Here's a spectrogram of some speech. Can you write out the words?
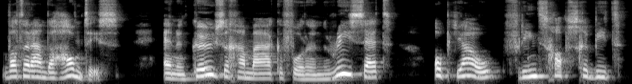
wat er aan de hand is en een keuze gaan maken voor een reset op jouw vriendschapsgebied.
